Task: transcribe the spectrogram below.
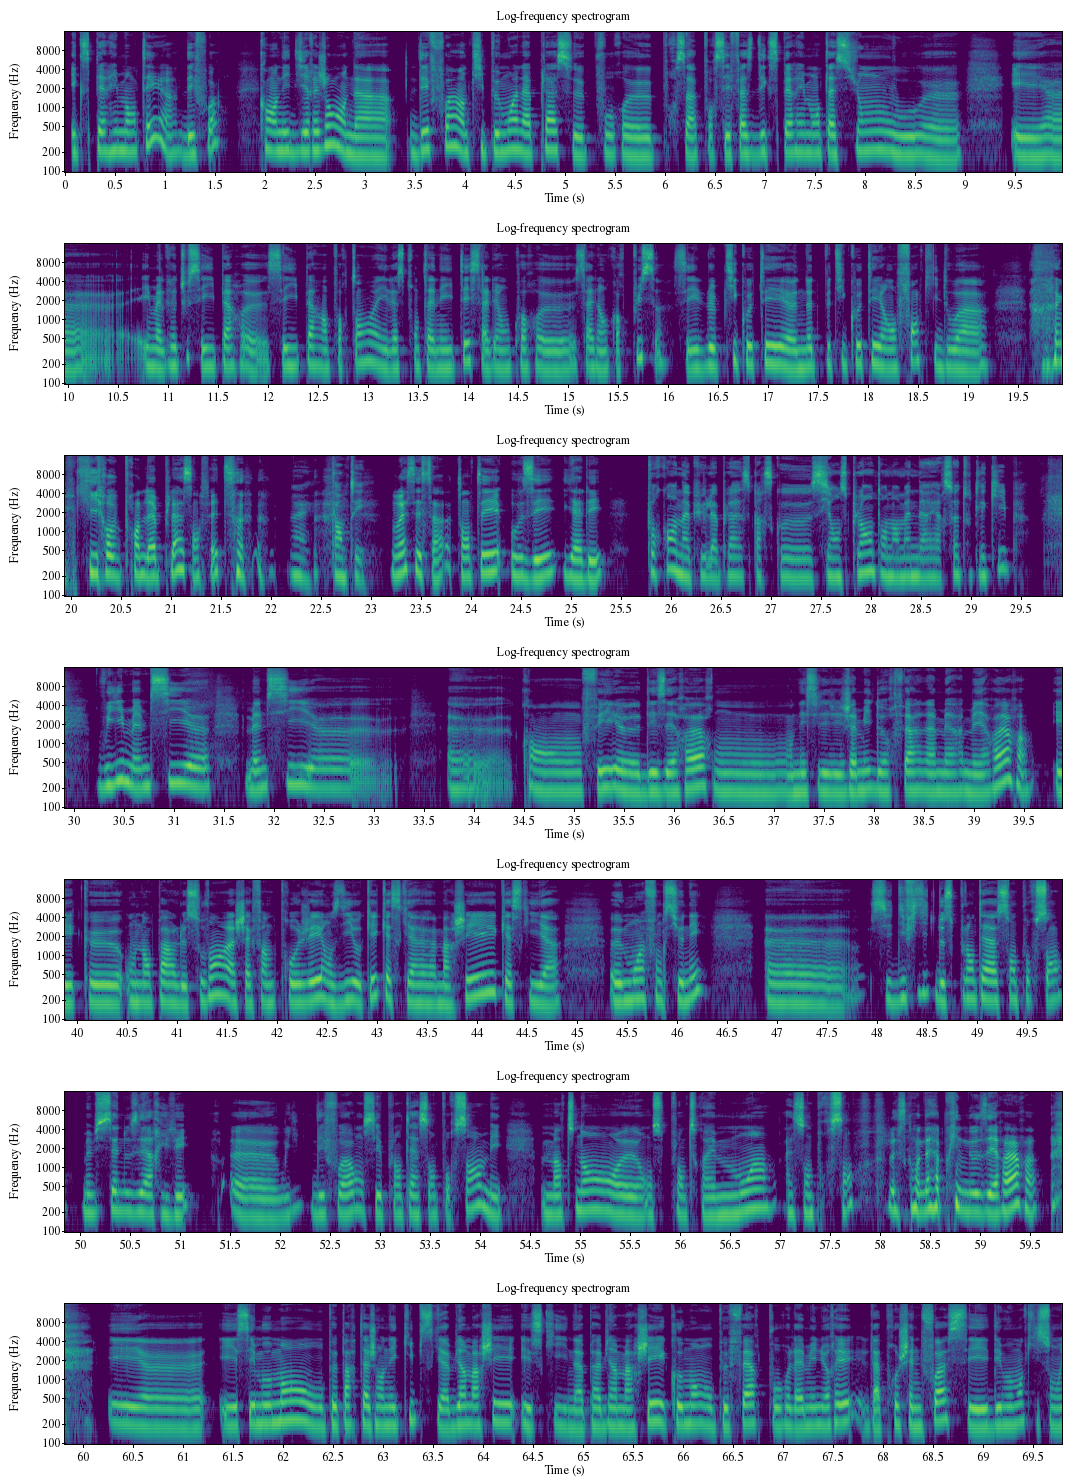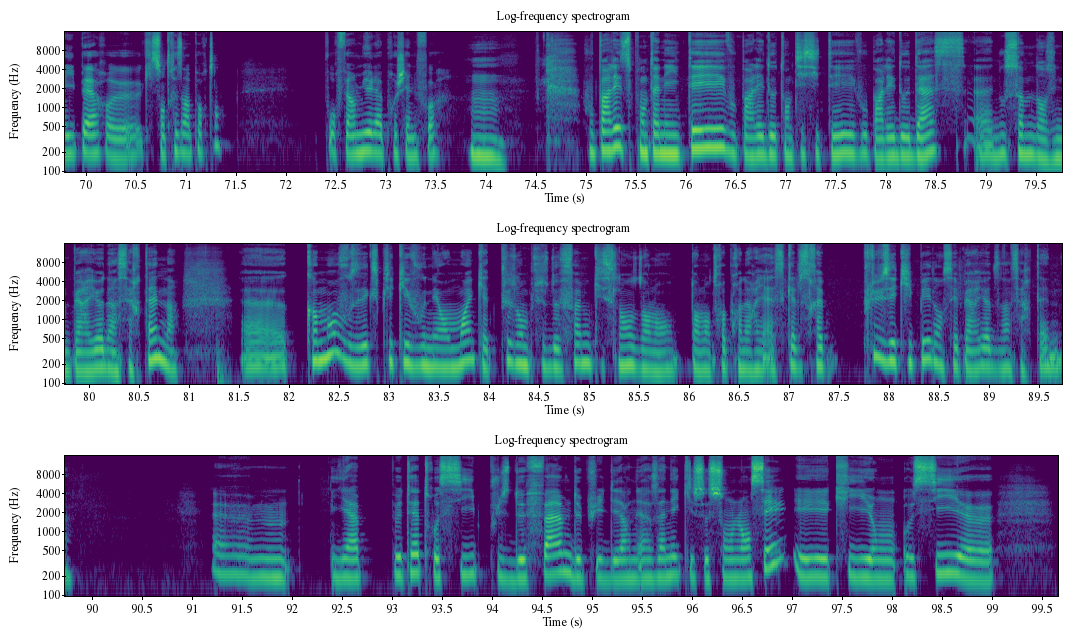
expérimenter hein, des fois. Quand on est dirigeant, on a des fois un petit peu moins la place pour, euh, pour ça, pour ces phases d'expérimentation. Euh, et, euh, et, malgré tout, c'est hyper, c'est hyper important. Et la spontanéité, ça l'est encore, ça l'est encore plus. C'est le petit côté, notre petit côté enfant qui doit, qui reprend la place en fait. Ouais, tenter. Ouais, c'est ça. Tenter, oser, y aller. Pourquoi on n'a plus la place? Parce que si on se plante, on emmène derrière soi toute l'équipe? Oui, même si, euh, même si euh, euh, quand on fait des erreurs, on n'essaie jamais de refaire la même erreur et qu'on en parle souvent à chaque fin de projet. On se dit, OK, qu'est-ce qui a marché Qu'est-ce qui a moins fonctionné c'est difficile de se planter à 100%, même si ça nous est arrivé. Euh, oui, des fois, on s'est planté à 100%, mais maintenant, euh, on se plante quand même moins à 100% parce qu'on a appris de nos erreurs. Euh, et, ces moments où on peut partager en équipe ce qui a bien marché et ce qui n'a pas bien marché et comment on peut faire pour l'améliorer la prochaine fois, c'est des moments qui sont hyper, qui sont très importants pour faire mieux la prochaine fois. Hmm. Vous parlez de spontanéité, vous parlez d'authenticité, vous parlez d'audace. Euh, nous sommes dans une période incertaine. Euh, comment vous expliquez-vous néanmoins qu'il y a de plus en plus de femmes qui se lancent dans l'entrepreneuriat? Est-ce qu'elles seraient plus équipées dans ces périodes incertaines? Euh, Il y a peut-être aussi plus de femmes depuis les dernières années qui se sont lancées et qui ont aussi,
